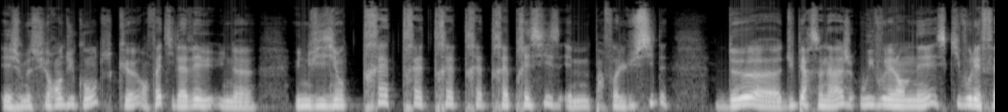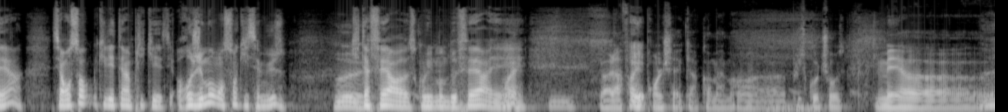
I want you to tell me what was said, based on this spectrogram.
Et je me suis rendu compte que, en fait, il avait une, une vision très, très, très, très, très précise et même parfois lucide de, euh, du personnage, où il voulait l'emmener, ce qu'il voulait faire. C'est, on sent qu'il était impliqué. Roger Moore, on sent qu'il s'amuse, Ouais, quitte à faire euh, ce qu'on lui demande de faire. Et, Ouais. À la fin, Et- il prend le chèque hein, quand même, hein, euh, plus qu'autre chose. Mais euh, ouais.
